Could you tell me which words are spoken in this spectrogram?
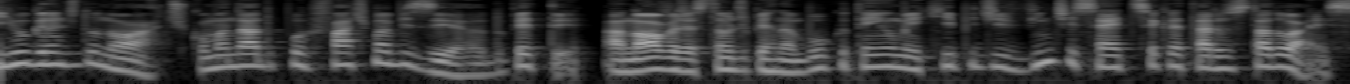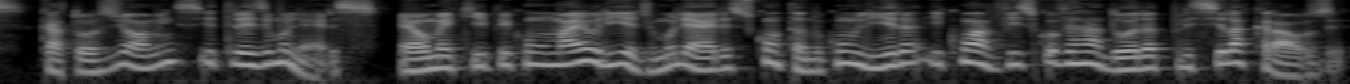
e Rio Grande do Norte, comandado por Fátima Bezerra, do PT. A nova gestão de Pernambuco tem uma equipe de 27 secretários estaduais, 14 homens e 13 mulheres. É uma equipe com maioria de mulheres, contando com Lira e com a vice-governadora Priscila Krause.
